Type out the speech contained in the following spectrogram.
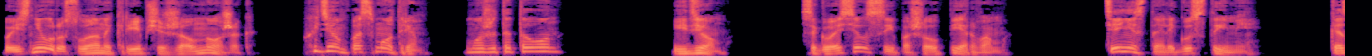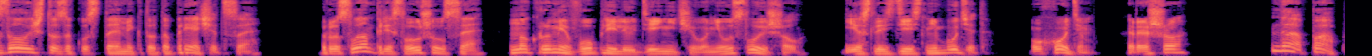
Пояснил Руслан и крепче сжал ножик. «Пойдем посмотрим. Может, это он?» «Идем». Согласился и пошел первым. Тени стали густыми. Казалось, что за кустами кто-то прячется. Руслан прислушался, но кроме воплей людей ничего не услышал. «Если здесь не будет, уходим, хорошо?» «Да, пап»,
